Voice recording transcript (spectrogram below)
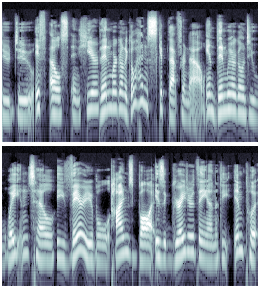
to do if else in here. Then we're going to go ahead and skip that for now. And then we are going to wait until the variable times bought is greater than the input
